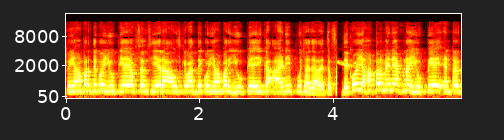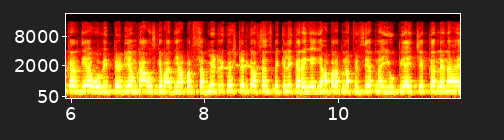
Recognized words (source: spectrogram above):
तो यहाँ पर देखो यूपीआई ऑप्शन ये रहा, उसके बाद देखो यहाँ पर यूपीआई का आईडी पूछा जा रहा है। तो देखो, यहाँ पर मैंने अपना यूपीआई एंटर कर दिया वो भी पेटीएम का, उसके बाद यहाँ पर सबमिट रिक्वेस्टेड के ऑप्शन पे क्लिक करेंगे, यहाँ पर अपना फिर से अपना यूपीआई चेक कर लेना है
